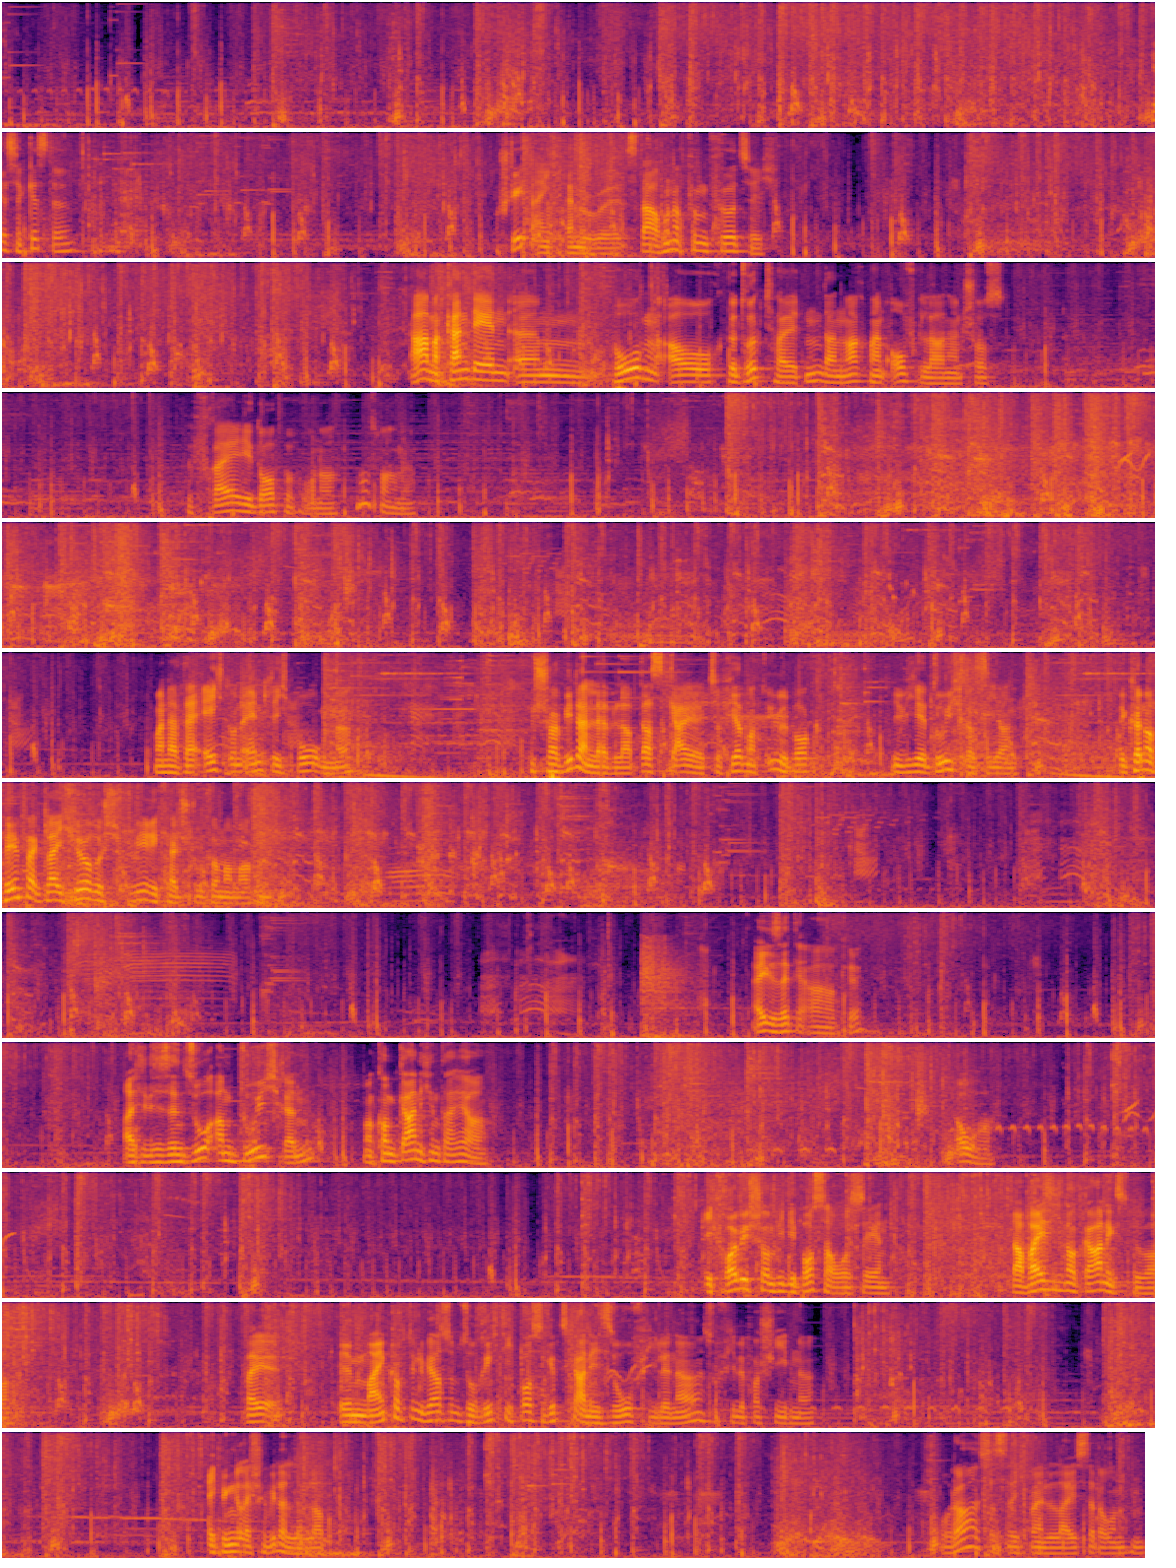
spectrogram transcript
Ist eine Kiste. Wo steht eigentlich Emeralds? Da, 145. Ah, man kann den ähm, Bogen auch gedrückt halten, dann macht man einen aufgeladenen Schuss. Befreie die Dorfbewohner. Was machen wir? Man hat da echt unendlich Bogen, ne? Schon wieder ein Level up, das ist geil. Zu viert macht übel Bock, wie wir hier durchrasieren. Wir können auf jeden Fall gleich höhere Schwierigkeitsstufe mal machen. Ey, wie seid ihr? Ah, okay. Alter, die sind so am Durchrennen. Man kommt gar nicht hinterher. Oha. Ich freue mich schon, wie die Bosse aussehen. Da weiß ich noch gar nichts drüber. Weil im Minecraft-Universum so richtig Bosse gibt es gar nicht so viele, ne? So viele verschiedene. Ich bin gleich schon wieder Level up. Oder? Ist das nicht meine Leiste da unten?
